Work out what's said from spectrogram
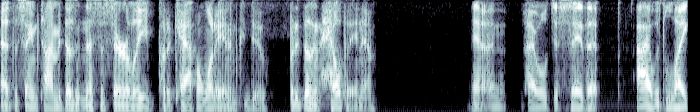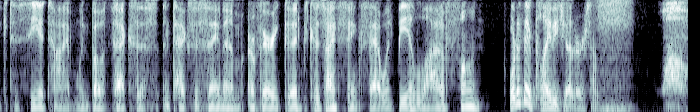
at the same time. It doesn't necessarily put a cap on what A&M can do, but it doesn't help A&M. Yeah, and I will just say that I would like to see a time when both Texas and Texas A&M are very good because I think that would be a lot of fun. What if they played each other or something? Whoa.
